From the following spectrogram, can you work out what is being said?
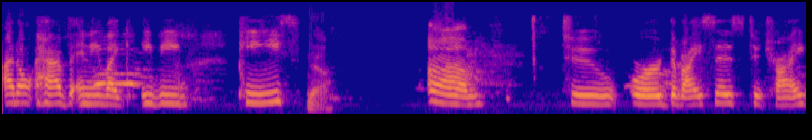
I don't have any like EVPs yeah. um, to or devices to try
